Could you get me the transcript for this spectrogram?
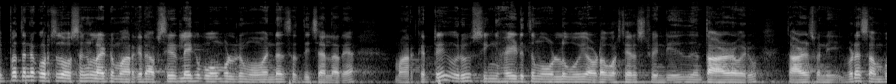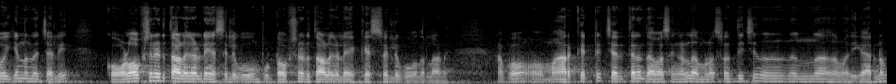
ഇപ്പോൾ തന്നെ കുറച്ച് ദിവസങ്ങളായിട്ട് മാർക്കറ്റ് അപ്സൈഡിലേക്ക് പോകുമ്പോൾ ഒരു മൊമെന്റം ശ്രദ്ധിച്ചാൽ അറിയാം. മാർക്കറ്റ് ഒരു സിംഗ് ഹൈ എടുത്ത് മുകളിൽ പോയി അവിടെ കുറച്ച് നേരം സ്പെൻഡ് ചെയ്ത് താഴെ വരും താഴെ സ്പെൻഡ് ചെയ്യും. ഇവിടെ സംഭവിക്കുന്നതെന്ന് വെച്ചാൽ കോൾ ഓപ്ഷൻ എടുത്ത ആളുകളുടെ എസ് എൽ പോകും പുട്ട് ഓപ്ഷൻ എടുത്ത ആളുകളുടെ ഒക്കെ എസ് എൽ പോകും എന്നുള്ളതാണ്. അപ്പോൾ മാർക്കറ്റ് ചരിത്രം ദിവസങ്ങളിൽ നമ്മൾ ശ്രദ്ധിച്ച് നിന്ന് നിന്നാൽ മതി. കാരണം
